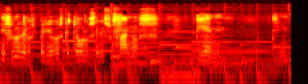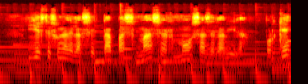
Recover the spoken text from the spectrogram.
es uno de los periodos que todos los seres humanos tienen y esta es una de las etapas más hermosas de la vida. ¿Por qué?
